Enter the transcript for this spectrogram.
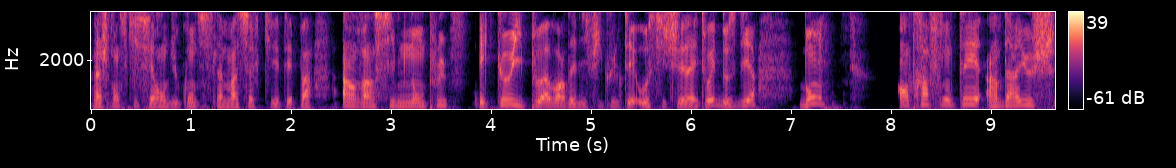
Là, je pense qu'il s'est rendu compte, Islam Makhachev, qu'il n'était pas invincible non plus et qu'il peut avoir des difficultés aussi chez les lightweight de se dire, bon, entre affronter un Darius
